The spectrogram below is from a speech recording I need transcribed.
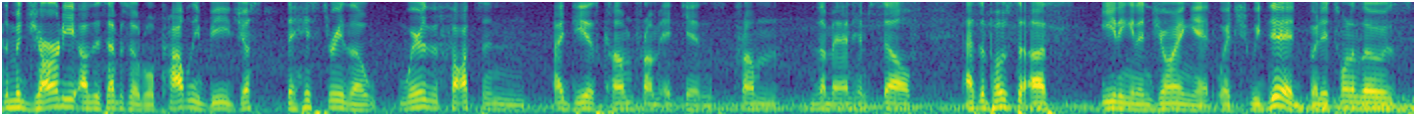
the majority of this episode will probably be just the history, the where the thoughts and ideas come from Itkins, from the man himself, as opposed to us eating and enjoying it, which we did. But it's one of those.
